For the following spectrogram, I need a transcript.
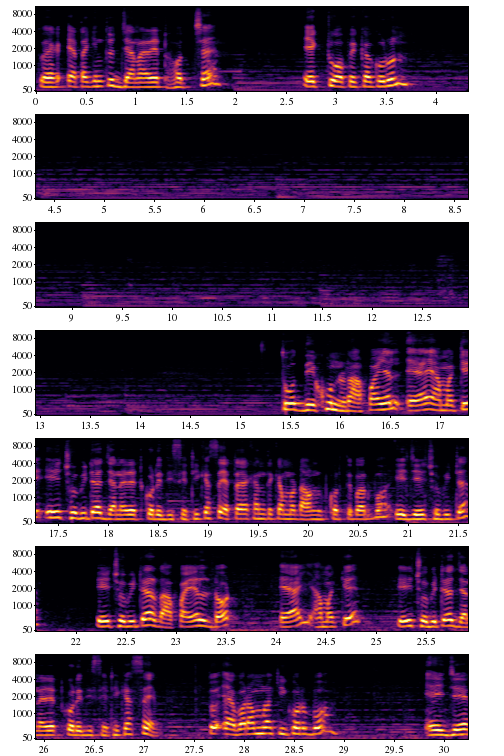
তো এটা কিন্তু জেনারেট হচ্ছে। একটু অপেক্ষা করুন। তো দেখুন, রাফায়েল এআই আমাকে এই ছবিটা জেনারেট করে দিছে, ঠিক আছে? এটা এখান থেকে আমরা ডাউনলোড করতে পারব। এই যে ছবিটা, এই ছবিটা রাফায়েল ডট এআই আমাকে এই ছবিটা জেনারেট করে দিছে, ঠিক আছে? তো এবার আমরা কি করব? এই যে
